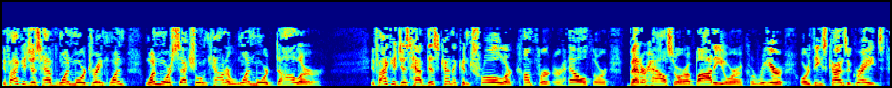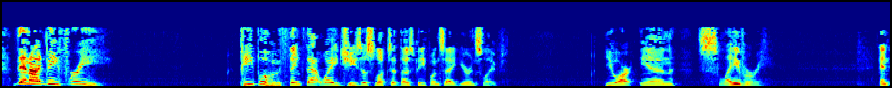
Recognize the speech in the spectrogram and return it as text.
If I could just have one more drink, one, one more sexual encounter, one more dollar, if I could just have this kind of control or comfort or health or better house or a body or a career or these kinds of grades, then I'd be free. People who think that way, Jesus looks at those people and say, you're enslaved. You are in slavery. And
